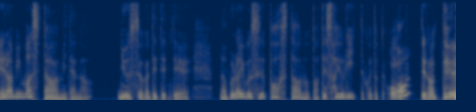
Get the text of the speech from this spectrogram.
選びましたみたいなニュースが出てて、ラブライブスーパースターの伊達さゆりって書いてあって、あん？ってなって。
